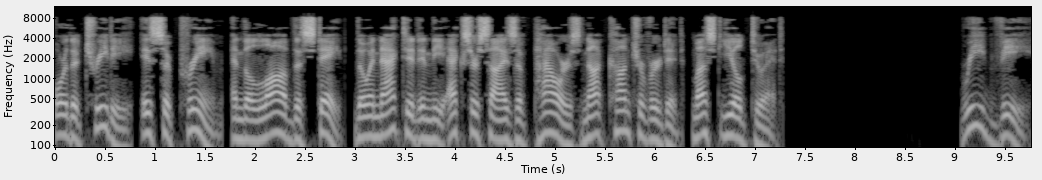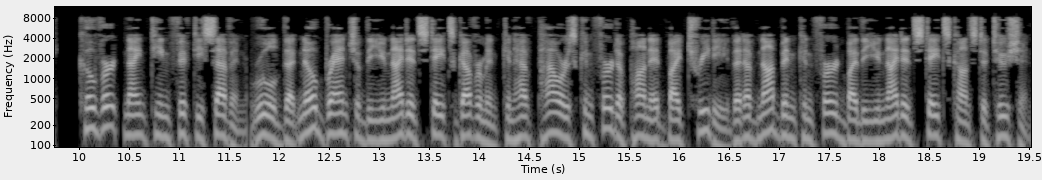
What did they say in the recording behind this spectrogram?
or the treaty, is supreme, and the law of the state, though enacted in the exercise of powers not controverted, must yield to it." Reid v. Covert 1957 ruled that no branch of the United States government can have powers conferred upon it by treaty that have not been conferred by the United States Constitution.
